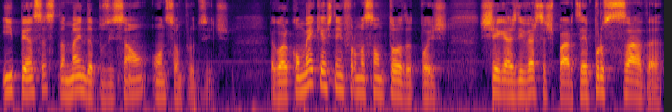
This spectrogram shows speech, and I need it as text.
e pensa-se também da posição onde são produzidos. Agora, como é que esta informação toda depois chega às diversas partes, é processada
